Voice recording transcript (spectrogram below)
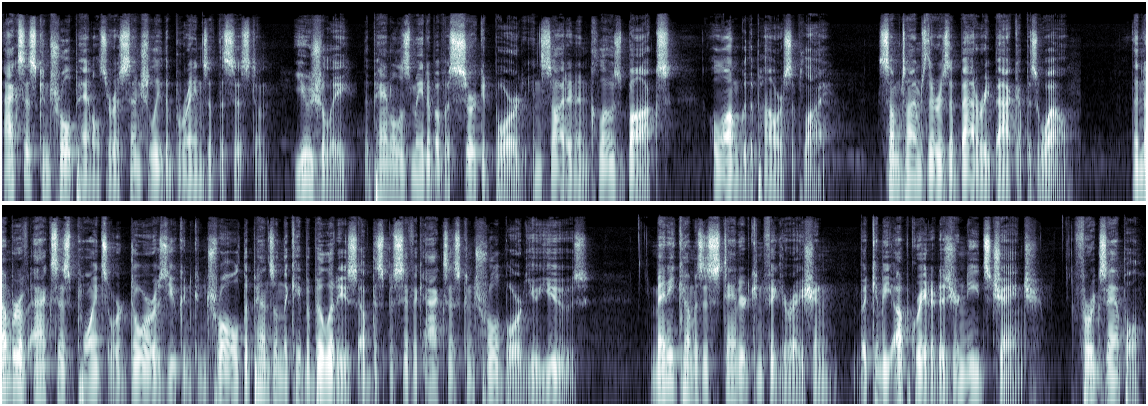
Access control panels are essentially the brains of the system. Usually, the panel is made up of a circuit board inside an enclosed box, along with a power supply. Sometimes there is a battery backup as well. The number of access points or doors you can control depends on the capabilities of the specific access control board you use. Many come as a standard configuration, but can be upgraded as your needs change. For example,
